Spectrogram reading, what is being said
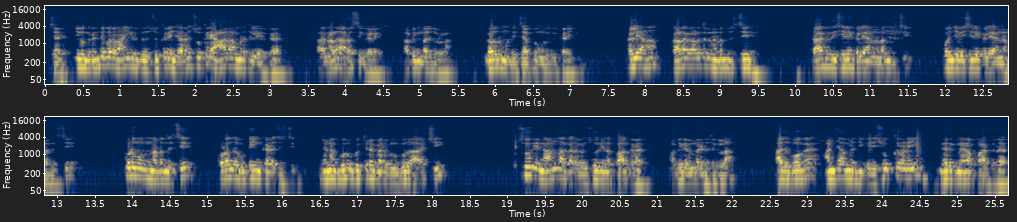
சரி இவங்க ரெண்டு பேரும் வாங்கியிருக்கிறது சுக்கரன் ஜாரம் சுக்கரன் ஆறாம் இடத்துல இருக்கிறார் அதனால அரசு வேலை அப்படின்னு மாதிரி சொல்லலாம். கவர்மெண்ட் ஜாப் உங்களுக்கு கிடைக்குது. கல்யாணம் காலகாலத்துல நடந்துருச்சு. ராகு திசையிலே கல்யாணம் நடந்துச்சு கொஞ்சம் வயசுலேயே கல்யாணம் நடந்துச்சு குடும்பம் நடந்துச்சு. குழந்தை குட்டியும் கிடைச்சிச்சு ஏன்னா குரு புத்திரக்காரகன் குரு ஆட்சி. சூரியன் ஆன்மாக்காரகன் சூரியனை பார்க்குறாரு. அப்படிங்கிற மாதிரி எடுத்துக்கலாம். அது போக அஞ்சாம் அதிபதி சுக்கிரனையும் நேருக்கு நேராக பார்க்குறாரு.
